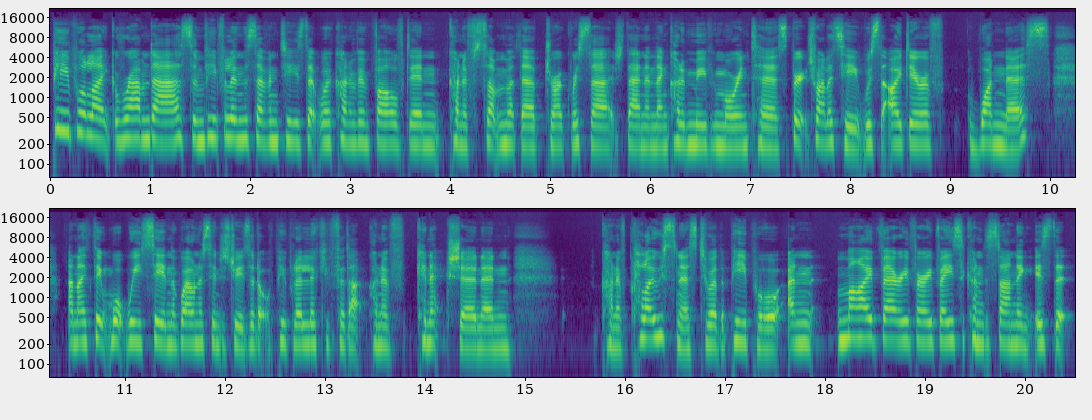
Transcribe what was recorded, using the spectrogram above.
people like Ram Dass and people in the 70s that were kind of involved in kind of some of the drug research then and then kind of moving more into spirituality was the idea of oneness. And I think what we see in the wellness industry is a lot of people are looking for that kind of connection and kind of closeness to other people. And my very, very basic understanding is that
